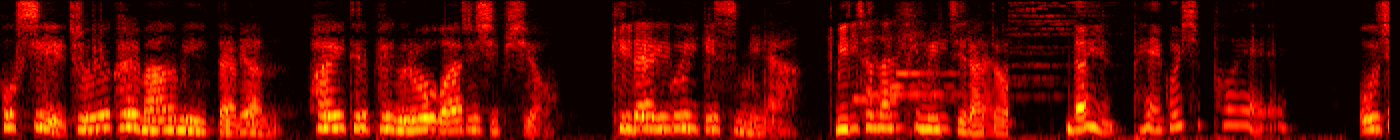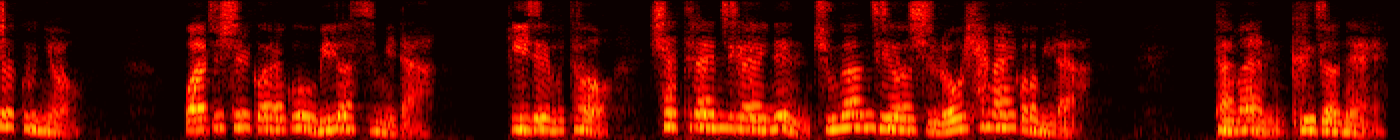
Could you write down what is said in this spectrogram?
혹시 조력할 마음이 있다면 화이트팽으로 와주십시오. 기다리고 있겠습니다. 미천한 힘일지라도 널 베고 싶어해. 오셨군요. 와주실 거라고 믿었습니다. 이제부터 샤트란지가 있는 중앙 제어실로 향할 겁니다. 다만 그 전에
